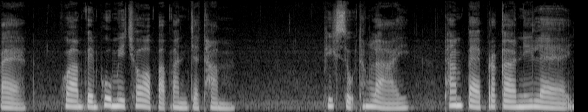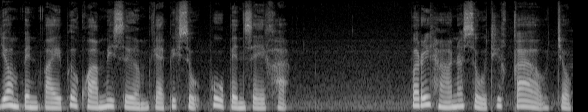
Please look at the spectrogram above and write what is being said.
8. ความเป็นผู้ไม่ชอบปะปันจะทำ ภิกษุทั้งหลายทำแปดประการนี้แลย่อมเป็นไปเพื่อความไม่เสื่อมแก่ภิกษุผู้เป็นเสขะ ปริหานสูตรที่ 9 จบ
